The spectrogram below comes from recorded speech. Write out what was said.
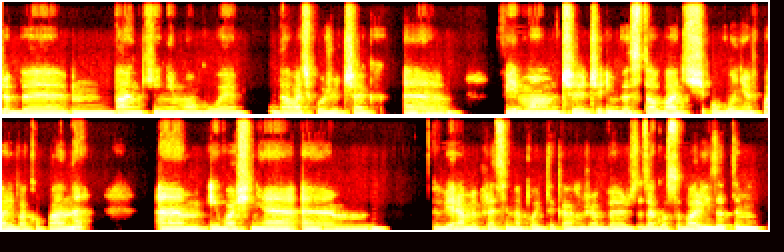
żeby mm, banki nie mogły dawać pożyczek E, firmom, czy, czy inwestować ogólnie w paliwa kopalne. I właśnie wywieramy presję na politykach, żeby zagłosowali za tym,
